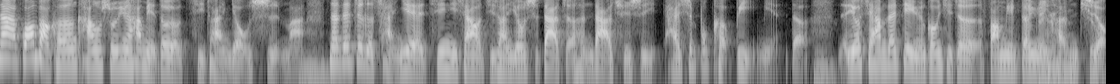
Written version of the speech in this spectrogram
那光宝科跟康舒，因为他们也都有集团优势嘛。那在这个产业，其实你想有集团优势，大者恒大的趋势还是不可避免的。尤其他们在电源供应器这方面耕耘很久，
